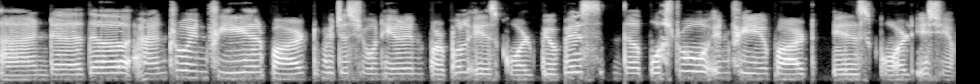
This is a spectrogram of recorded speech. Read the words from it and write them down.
and uh, the antero-inferior part which is shown here in purple is called pubis. The postero-inferior part is called ischium.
